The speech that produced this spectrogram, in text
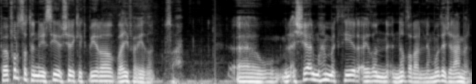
ففرصة إنه يصير شركة كبيرة ضعيفة أيضا. صح. آه ومن الأشياء المهمة كثير أيضا النظرة لنموذج العمل.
